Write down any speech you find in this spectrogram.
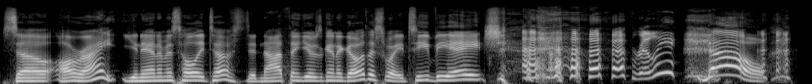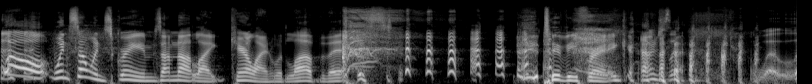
So all right, unanimous holy toast. Did not think it was gonna go this way. TBH. really? no. Well, when someone screams, I'm not like Caroline would love this. to be frank, I'm just like, whoa.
